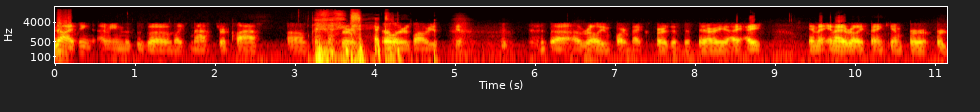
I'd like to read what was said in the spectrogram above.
No, I think I mean this is a like master class. Um, Professor exactly. Miller is obviously a really important expert in this area. I, I and and I really thank him for for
